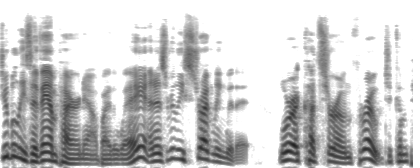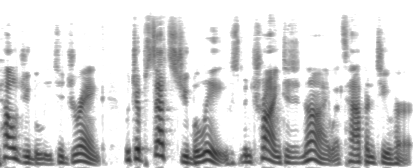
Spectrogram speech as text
Jubilee's a vampire now, by the way, and is really struggling with it. Laura cuts her own throat to compel Jubilee to drink, which upsets Jubilee, who's been trying to deny what's happened to her.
